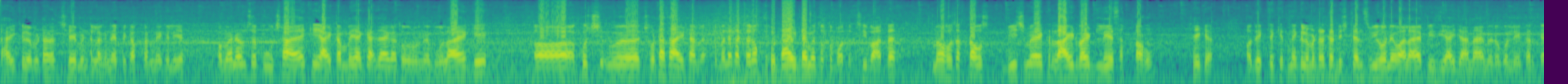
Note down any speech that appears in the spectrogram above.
ढाई किलोमीटर छः मिनट लगने पिकअप करने के लिए। और मैंने उनसे पूछा है कि आइटम भैया क्या जाएगा तो उन्होंने बोला है कि आ, कुछ छोटा सा आइटम है। तो मैंने कहा चलो छोटा आइटम है तो तो बहुत अच्छी बात है। मैं हो सकता उस बीच में एक राइड वाइड ले सकता हूँ ठीक है? और देखते कितने किलोमीटर का डिस्टेंस भी होने वाला है पीजीआई जाना है मेरे को लेकर के।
